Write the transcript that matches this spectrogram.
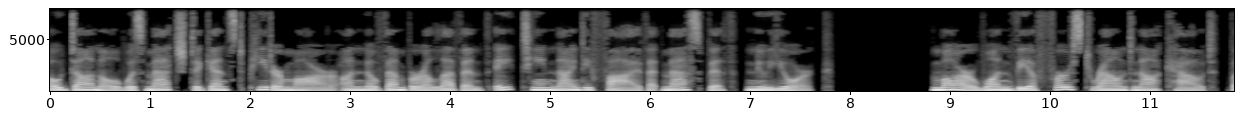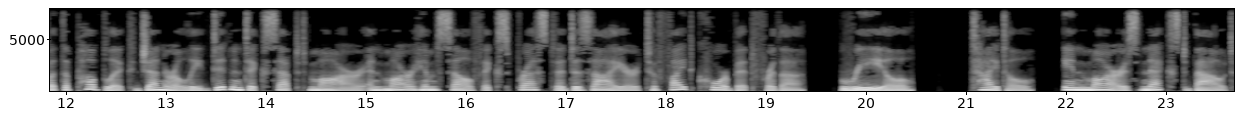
O'Donnell was matched against Peter Maher on November 11, 1895 at Maspeth, New York. Maher won via first-round knockout, but the public generally didn't accept Maher and Maher himself expressed a desire to fight Corbett for the «real» title. In Maher's next bout,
